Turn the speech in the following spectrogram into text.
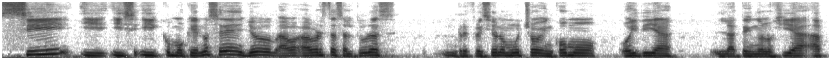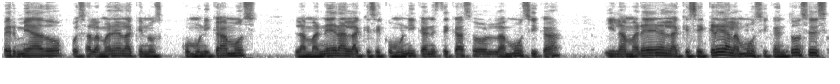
Sí, y, y, como que no sé, yo ahora a estas alturas reflexiono mucho en cómo hoy día la tecnología ha permeado pues a la manera en la que nos comunicamos, la manera en la que se comunica, en este caso la música, y la manera en la que se crea la música. Entonces,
